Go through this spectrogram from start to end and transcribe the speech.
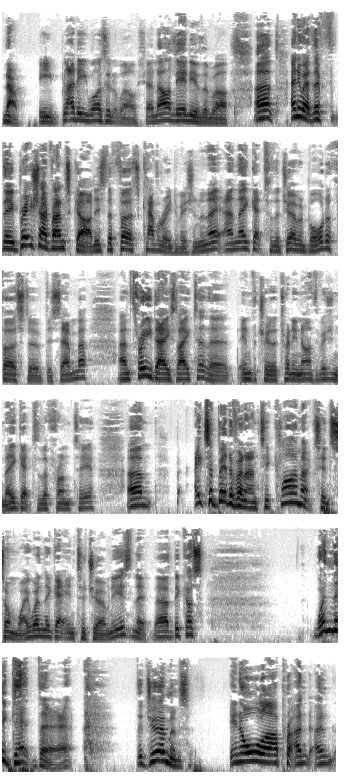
No, he bloody wasn't Welsh, and hardly any of them are. Uh, anyway, the, the British Advance Guard is the first cavalry division, and they and they get to the German border first of December, and three days later, the infantry of the 29th Division they get to the frontier. Um, it's a bit of an anticlimax in some way when they get into Germany, isn't it? Uh, because when they get there, the Germans, in all our and, and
